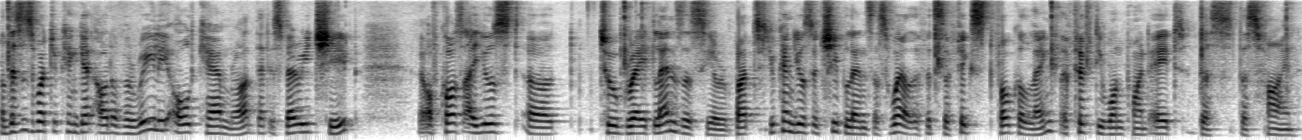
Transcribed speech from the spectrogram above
Now this is what you can get out of a really old camera that is very cheap. Of course I used uh, two great lenses here, but you can use a cheap lens as well. If it's a fixed focal length, a 51.8 does, does fine.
